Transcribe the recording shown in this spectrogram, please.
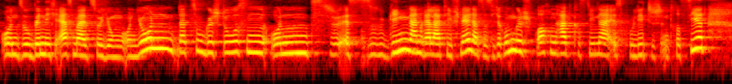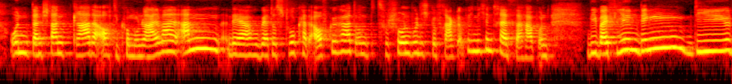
Und so bin ich erstmal zur Jungen Union dazu gestoßen und es ging dann relativ schnell, dass es sich rumgesprochen hat. Christina ist politisch interessiert und dann stand gerade auch die Kommunalwahl an. Der Hubertus Struck hat aufgehört und schon wurde ich gefragt, ob ich nicht Interesse habe. Und wie bei vielen Dingen, die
